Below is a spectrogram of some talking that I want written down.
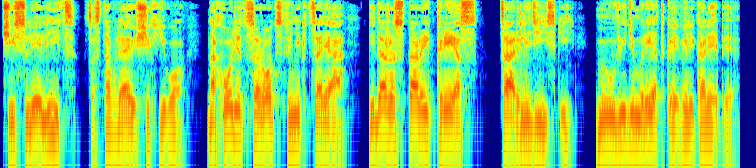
В числе лиц, составляющих его, находится родственник царя, и даже старый Крес, царь Лидийский. Мы увидим редкое великолепие.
